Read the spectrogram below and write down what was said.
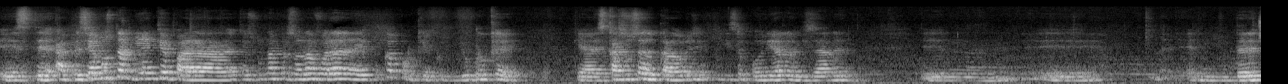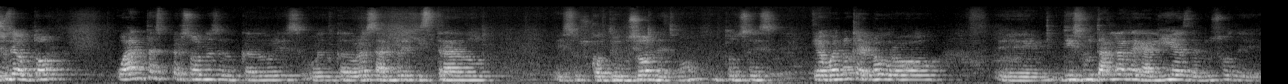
Este, apreciamos también que para que es una persona fuera de época, porque yo creo que, que a escasos educadores aquí se podría revisar en, eh, derechos de autor, cuántas personas educadores o educadoras han registrado eh, sus contribuciones, ¿no? Entonces, qué bueno que él logró eh, disfrutar las regalías del uso de,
